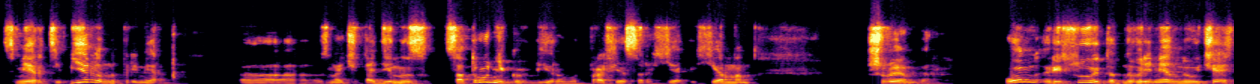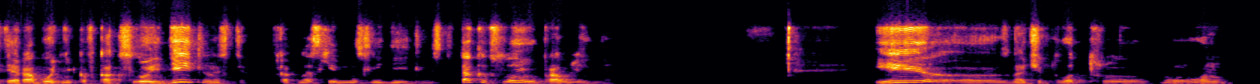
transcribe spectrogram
смерти Бира, например, значит, один из сотрудников Бира, вот профессор Херман Швембер, он рисует одновременное участие работников как в слое деятельности, как на схеме мыследеятельности, так и в слое управления. И, э, значит, вот э, ну, он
